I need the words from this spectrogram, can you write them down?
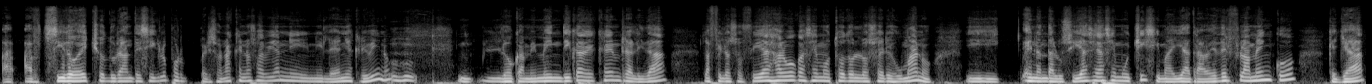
ha, ha sido hecho durante siglos por personas que no sabían ni, ni leer ni escribir, ¿no? Lo que a mí me indica es que en realidad la filosofía es algo que hacemos todos los seres humanos y en Andalucía se hace muchísima y a través del flamenco, que ya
